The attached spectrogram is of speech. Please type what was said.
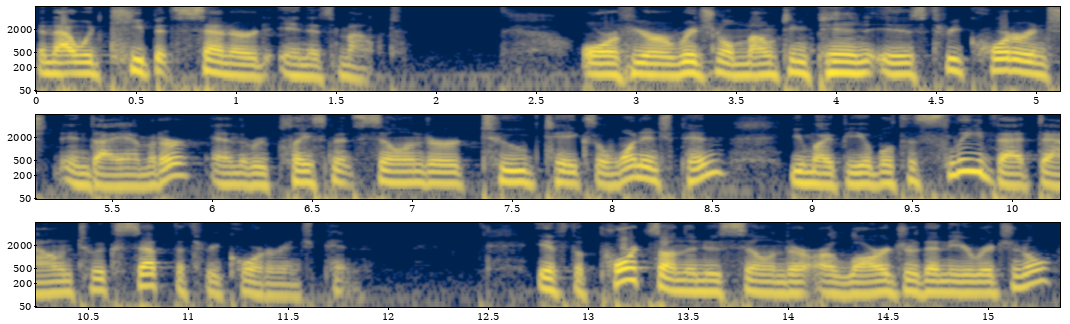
and that would keep it centered in its mount. Or if your original mounting pin is 3 quarter inch in diameter and the replacement cylinder tube takes a 1 inch pin, you might be able to sleeve that down to accept the 3 quarter inch pin. If the ports on the new cylinder are larger than the original,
